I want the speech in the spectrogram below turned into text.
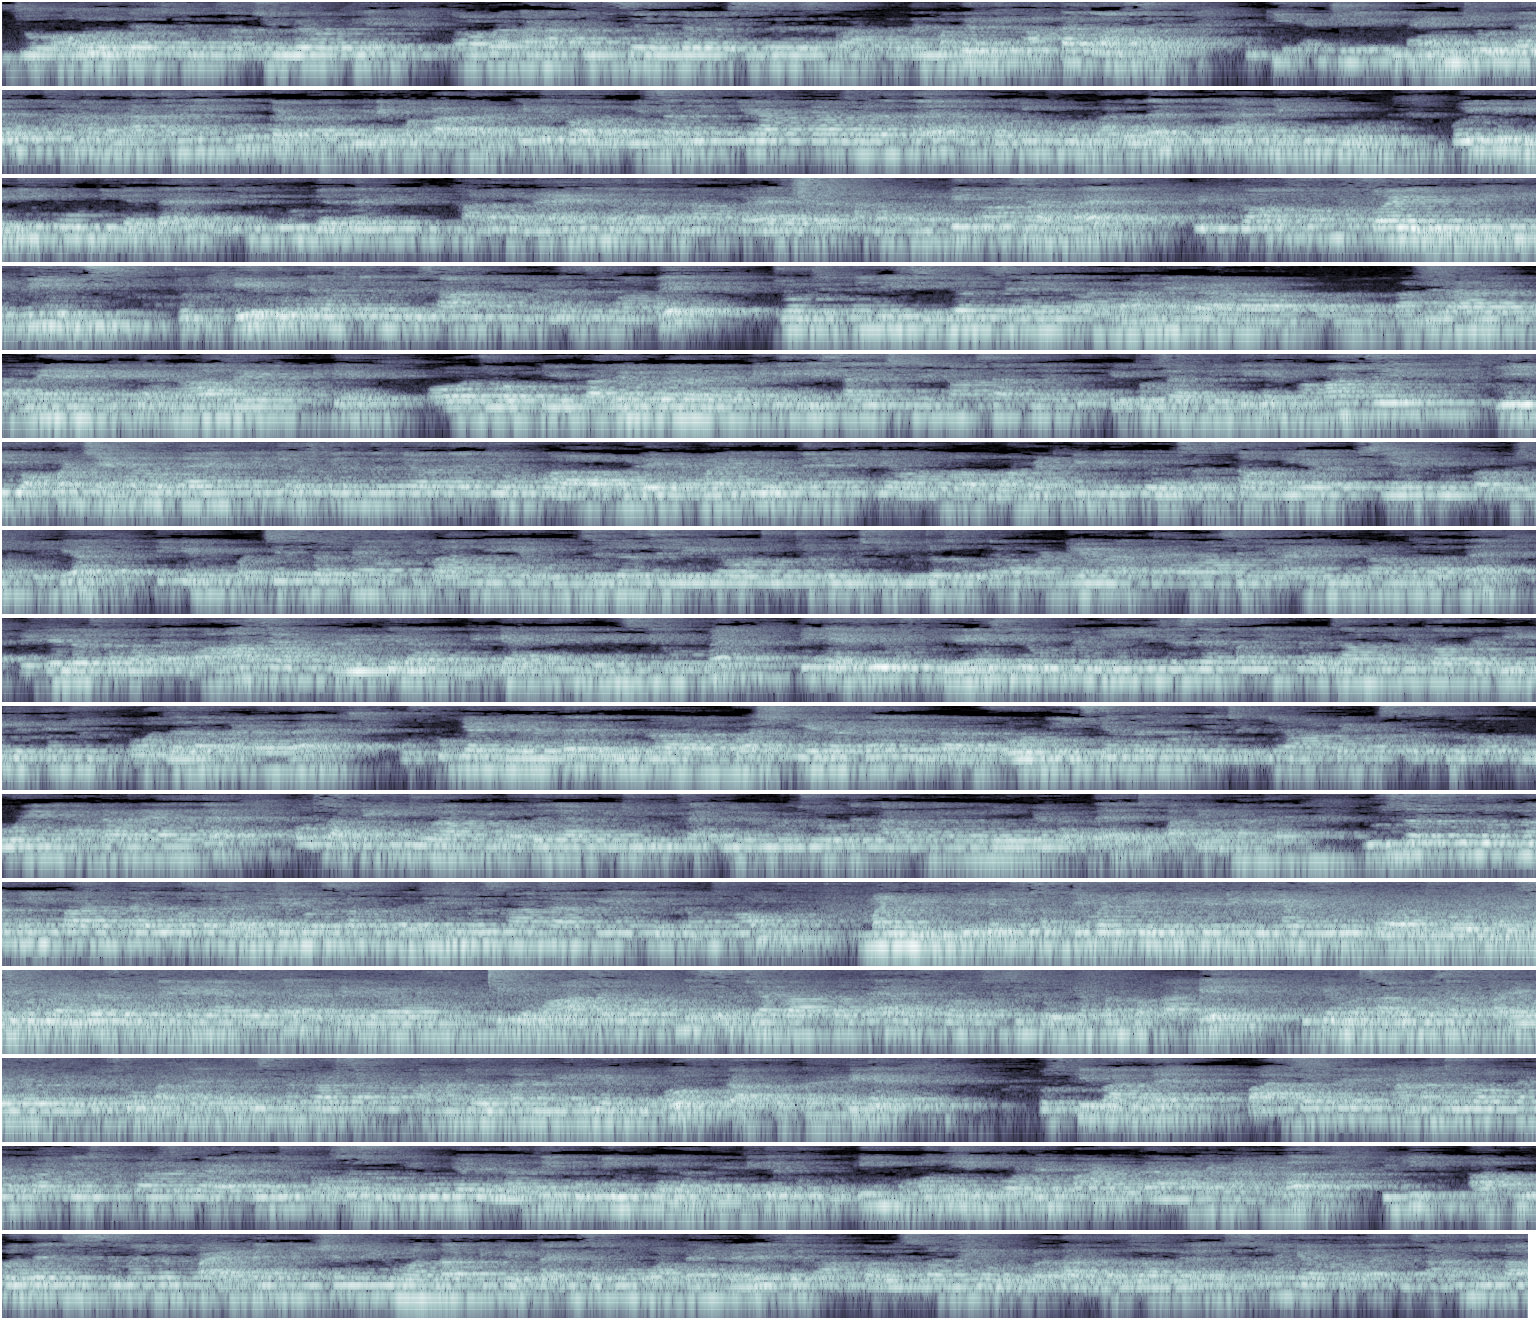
जो बाउल होता है, उसके अंदर सब चीज़ें होती है तो अपना खाना फिर से वगैरह किसी से बात करते हैं। मगर ये आता कहाँ से? क्योंकि एक्चुअली मैन जो होता है वो खाना बनाता नहीं कुक करता है, मेरे पकाता है, ठीक है? तो हमेशा देख के आप क्या बोला जाता है? I am cooking food rather than I am making food कोई भी मेकिंग फ़ूड नहीं कहता है कुकिंग फ़ूड कहता है कि खाना बनाया नहीं जाता, खाना पकाया जाता है, खाना बन के कहाँ से आता है? इट कम्स फ्रॉम सॉइल यानी कि फील्ड्स जो खेत होते हैं उसके अंदर किसान की मेहनत से वहाँ पे जो जितने भी सीजल्स हैं दाने दानेदार, दाने हैं, ठीक है, अनाज है, ठीक है और जो आपके ताले वगैरह है, ठीक है, ये सारी चीज़ें कहाँ से आती है आपको? खेतों से आती है, ठीक है? वहाँ से ये प्रॉपर चैनल होता है, ठीक है? उसके अंदर क्या होता है जो बड़े व्यापारी भी होते हैं, ठीक है? और गवर्नमेंट की भी एक संस्था होती है सीएम कॉर्पोरेशन ऑफ़ इंडिया ठीक है? वो परचेज करते हैं, उसके बाद में ये होलसेलर से लेके और छोटे छोटे डिस्ट्रीब्यूटर्स होते हैं मंडियों में आता है, वहाँ से किराने की दुकानों तक आता है रिटेलर्स तक आता है, वहाँ से हम खरीद के लेके आते हैं ग्रेन्स के रूप में। ठीक है फिर उस ग्रेन्स के रूप में मेनली जैसे अपन एक एग्जांपल के तौर पे वीट लेते हैं, जो बहुत ज़्यादा खाया जाता है, उसको क्या किया जाता है? क्रश किया जाता है फ्लोर मिल्स के अंदर जो होती है चक्कियाँ वहाँ पे क्रश करके ऊपर फ्लोर या आटा बनाया जाता है। और आटे की जो आपकी मदर या आपकी जो भी फैमिली मेंबर जो होते हैं, खाना बनाने वाले, वो क्या करते हैं? चपाती बनाते हैं। दूसरा इसमें जो अपना मेन पार्ट होता है, वो होता है वेजिटेबल्स का। तो वेजिटेबल्स कहाँ से आती है? फ्रॉम मंडी, ठीक है? जो सब्ज़ी मंडी होती है ठीक है या जो वेजिटेबल होते हैं या जो होता है ठीक है वहाँ से अपनी प्राप्त करते हैं, उसको अच्छे से धो के अपन पका के, ठीक है, मसालों के साथ फ्राई वगैरह करके उसको खाते हैं। तो इस प्रकार से अपना खाना जो होता है मेनली अपने को प्राप्त होता है, ठीक है। उसके बाद में बात करते हैं खाना चलो हमने पका के इस प्रकार से खाया तो जो प्रोसेस होती है, वो क्या कहलाती है? कुकिंग कहलाती है, ठीक है। तो कुकिंग बहुत ही इंपॉर्टेंट पार्ट होता है हमारे खाने का, क्योंकि आपको पता है, जिस समय जब फायर का इन्वेंशन नहीं हुआ था, ठीक है टाइम से वो बहुत टाइम पहले, जब आपका आविष्कार नहीं हो पाता साल पहले, उस समय क्या होता था? इंसान जो था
